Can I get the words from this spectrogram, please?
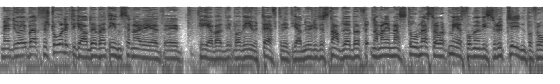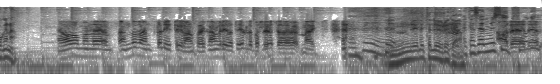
Men du har ju börjat förstå lite grann, du har börjat inse när det är eh, TV, vi- vad vi är ute efter lite grann. Du är lite snabb, du har börjat, när man är mest stormästare och har varit med så får man en viss rutin på frågorna. Ja, man eh, ändå vänta lite grann så det kan vrida till det på slutet har jag märkt. Mm, det är lite lurigt ja. Jag kan säga att Ja, det, det musikfrågan,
